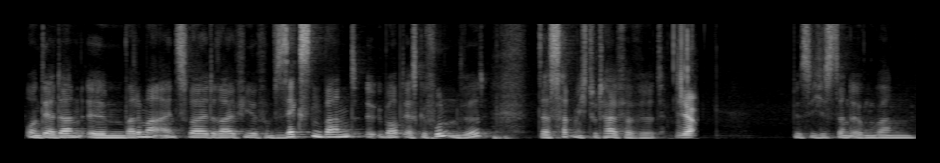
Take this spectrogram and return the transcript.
Und der dann im, warte mal, 1, 2, 3, 4, 5, sechsten Band äh, überhaupt erst gefunden wird. Das hat mich total verwirrt. Ja. Bis ich es dann irgendwann.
